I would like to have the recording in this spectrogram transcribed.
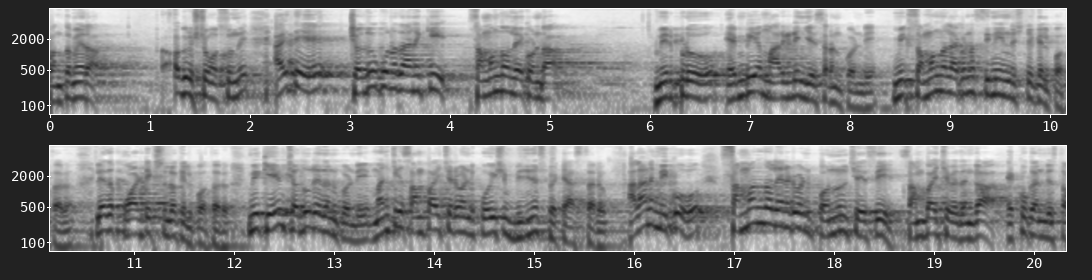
కొంతమేర అదృష్టం వస్తుంది. అయితే చదువుకున్న దానికి సంబంధం లేకుండా మీరు ఇప్పుడు ఎంబీఏ మార్కెటింగ్ చేశారనుకోండి మీకు సంబంధం లేకుండా సినీ ఇండస్ట్రీకి వెళ్ళిపోతారు లేదా పాలిటిక్స్లోకి వెళ్ళిపోతారు మీకు ఏం చదువు లేదనుకోండి మంచిగా సంపాదించేటువంటి పొజిషన్ బిజినెస్ పెట్టేస్తారు. అలానే మీకు సంబంధం లేనటువంటి పనులు చేసి సంపాదించే విధంగా ఎక్కువ కనిపిస్తూ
